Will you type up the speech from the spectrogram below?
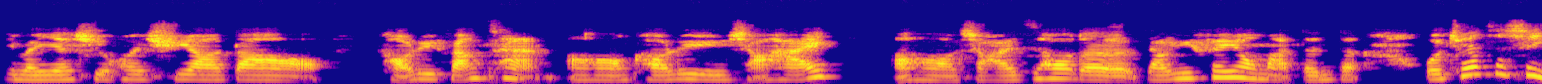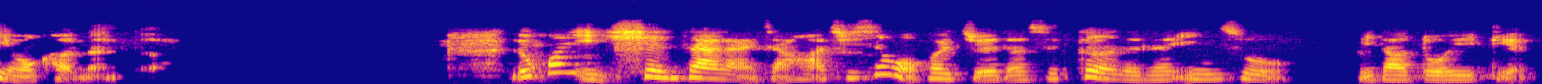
你们也许会需要到考虑房产，然后考虑小孩，然后小孩之后的养育费用嘛等等，我觉得这是有可能的。如果以现在来讲的话，其实我会觉得是个人的因素比较多一点，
